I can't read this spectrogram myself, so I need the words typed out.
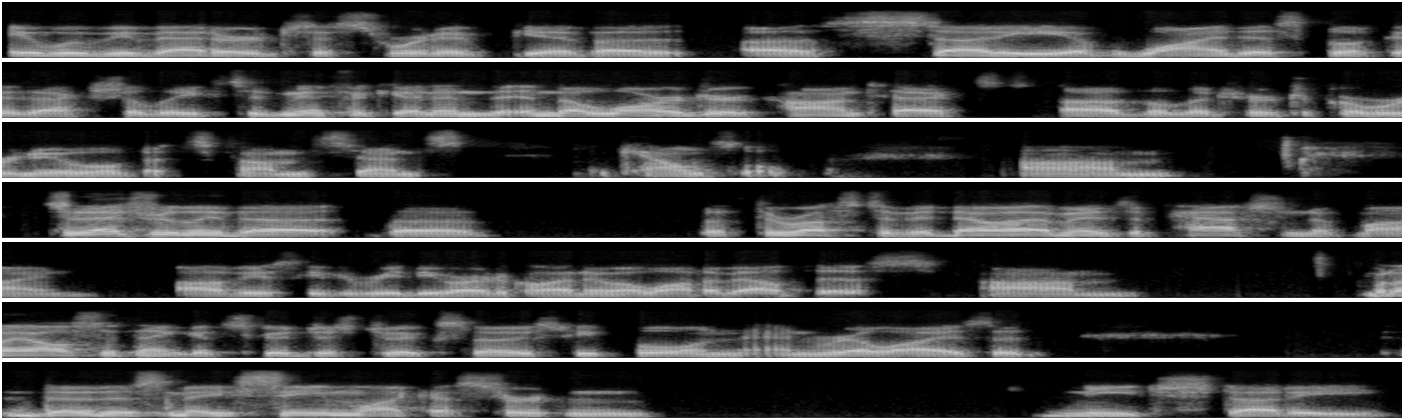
it would be better to sort of give a, a study of why this book is actually significant in the, in the larger context of the liturgical renewal that's come since council. Um, so that's really the, the the thrust of it. Now, I mean, it's a passion of mine, obviously, to read the article. I know a lot about this. Um, but I also think it's good just to expose people and, and realize that though this may seem like a certain niche study,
